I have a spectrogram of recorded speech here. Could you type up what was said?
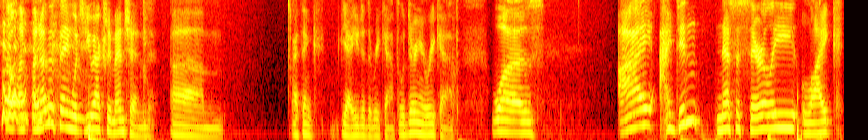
so an- another thing which you actually mentioned, um, I think, yeah, you did the recap well, during your recap, was I I didn't necessarily like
